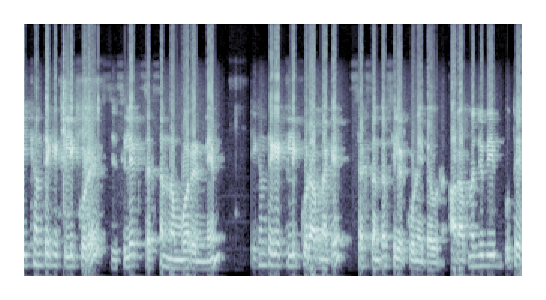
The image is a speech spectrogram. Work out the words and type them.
এইখান থেকে ক্লিক করে সিলেক্ট সেকশন নম্বরের নেম এখান থেকে ক্লিক করে আপনাকে সেকশনটা সিলেক্ট করে নিতে হবে। আর আপনার যদি বুথে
